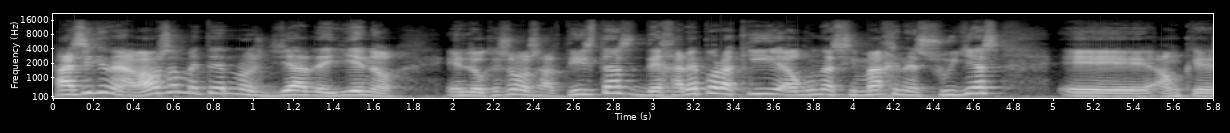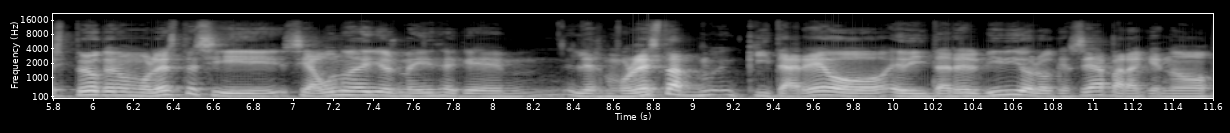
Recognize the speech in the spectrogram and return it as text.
Así que nada, vamos a meternos ya de lleno en lo que son los artistas. Dejaré por aquí algunas imágenes suyas, eh, aunque espero que no moleste. Si, si alguno de ellos me dice que les molesta, quitaré o editaré el vídeo o lo que sea para que no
